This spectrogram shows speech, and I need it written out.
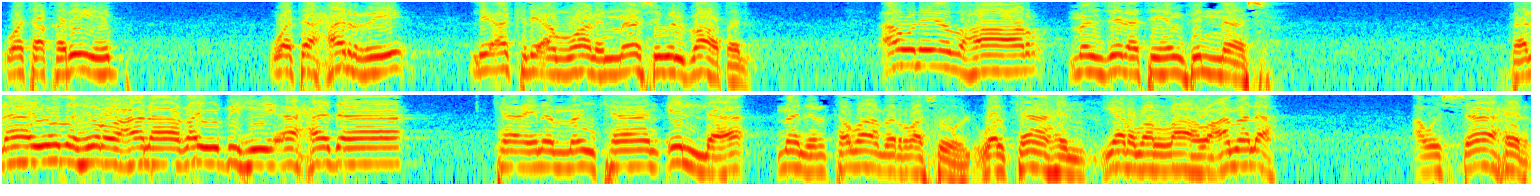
وتقريب وتحري لأكل أموال الناس بالباطل أو لإظهار منزلتهم في الناس. فلا يظهر على غيبه أحدا كائنا من كان إلا من ارتضى من رسول والكاهن يرضى الله عمله أو الساحر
